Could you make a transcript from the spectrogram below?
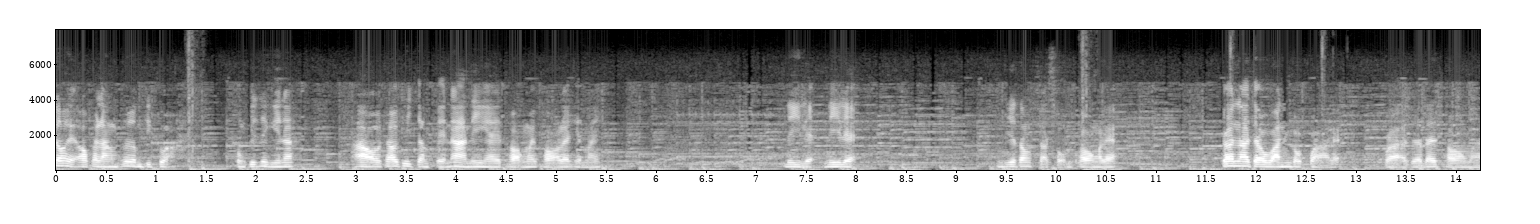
ย่อยเอาพลังเพิ่มดีกว่า ผมคิดอย่างนี้นะ เอาเท่าที่จำเป็นอ่านี่ไงทองไม่พอแล้วเห็นไหมนี่แหละ นี่แหละมันจะต้องสะสมทองแล้ว ก็น่าจะวันกว่าๆแหละ กว่าจะได้ทองมา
